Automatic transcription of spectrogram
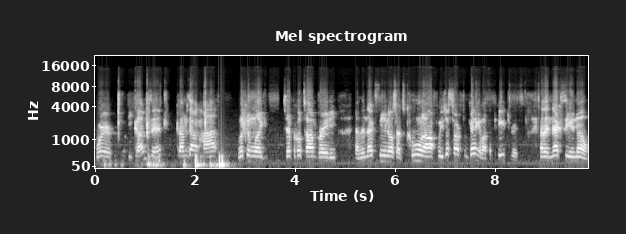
where he comes in, comes out hot, looking like typical Tom Brady and the next thing you know, starts cooling off. We just start forgetting about the Patriots, and the next thing you know,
